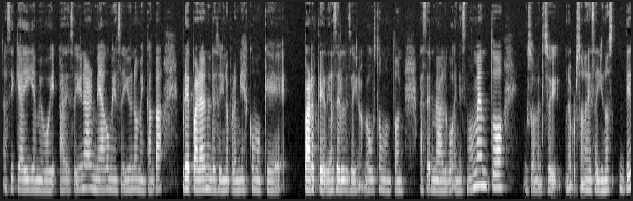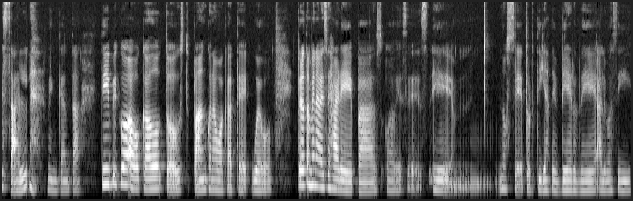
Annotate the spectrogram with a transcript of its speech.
Así que ahí ya me voy a desayunar, me hago mi desayuno, me encanta prepararme el desayuno, para mí es como que parte de hacer el desayuno, me gusta un montón hacerme algo en ese momento, usualmente soy una persona de desayunos de sal, me encanta típico avocado toast, pan con aguacate, huevo. Pero también a veces arepas o a veces, em, no sé, tortillas de verde, algo así.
